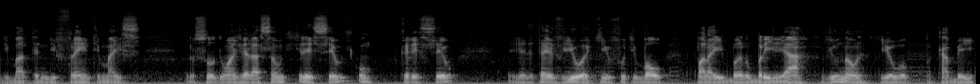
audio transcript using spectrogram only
de batendo de frente, mas eu sou de uma geração que cresceu, que cresceu. A gente até viu aqui o futebol paraibano brilhar, viu não? Né? Eu acabei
